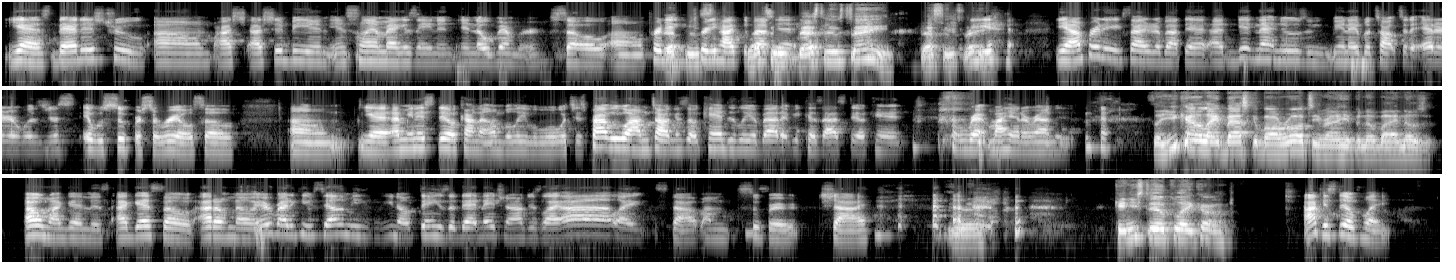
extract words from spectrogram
Yes, that is true. Um, I, sh- I should be in, in Slam magazine in, in November, so um, pretty that's pretty hyped about that. That's insane. That's insane. yeah, yeah, I'm pretty excited about that. I, getting that news and being able to talk to the editor was just it was super surreal. So, um, yeah, I mean it's still kind of unbelievable, which is probably why I'm talking so candidly about it because I still can't wrap my head around it. so you kind of like basketball royalty around here, but nobody knows it. Oh my goodness. I guess so. I don't know. Everybody keeps telling me, you know, things of that nature. I'm just like, ah, like stop. I'm super shy. yeah. Can you still play, Carmen? I can still play.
